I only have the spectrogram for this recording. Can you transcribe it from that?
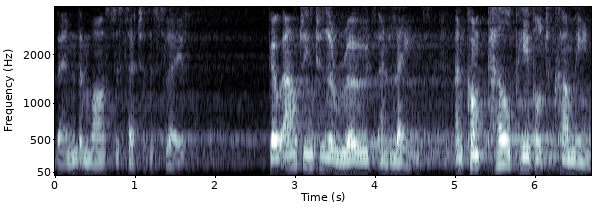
Then the master said to the slave, Go out into the roads and lanes, and compel people to come in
